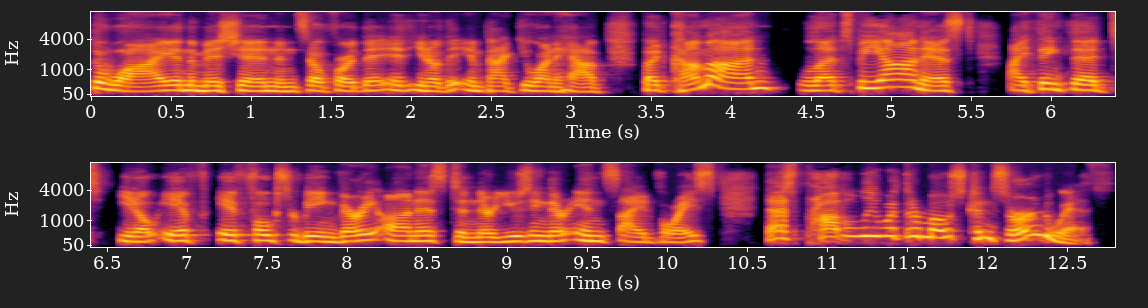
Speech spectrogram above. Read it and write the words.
the why and the mission and so forth. The, you know, the impact you want to have. But come on, let's be honest. I think that you know, if if folks are being very honest and they're using their inside voice, that's probably what they're most concerned with.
